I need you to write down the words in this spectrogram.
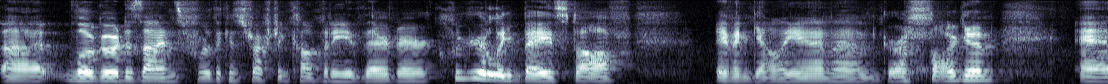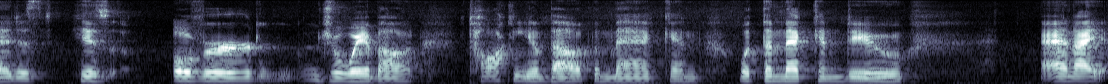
uh, logo designs for the construction company that are clearly based off Evangelion and Lagann, and just his overjoy about talking about the mech and what the mech can do. And I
